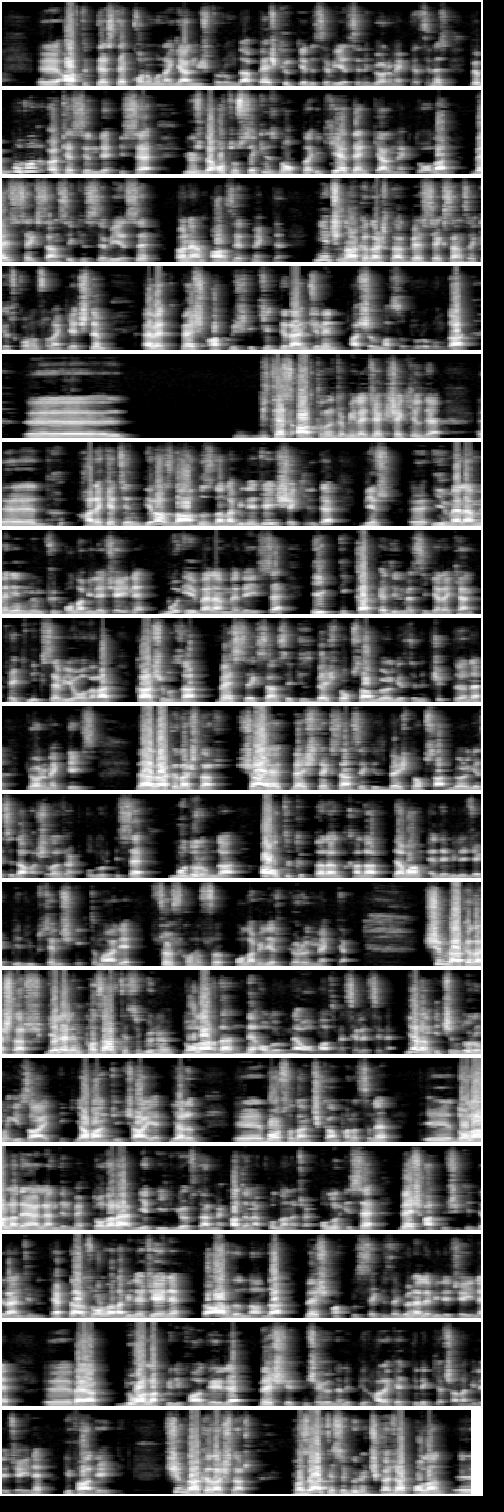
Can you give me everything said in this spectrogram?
artık destek konumuna gelmiş durumda. 5.47 seviyesini görmektesiniz ve bunun ötesinde ise %38.2'ye denk gelmekte olan 5.88 seviyesi önem arz etmekte. Niçin arkadaşlar 5.88 konusuna geçtim? Evet 5.62 direncinin aşılması durumunda e, vites artırabilecek şekilde e, hareketin biraz daha hızlanabileceği şekilde bir e, ivmelenmenin mümkün olabileceğini, bu ivmelenmede ise ilk dikkat edilmesi gereken teknik seviye olarak karşımıza 5.88-5.90 bölgesinin çıktığını görmekteyiz. Değerli arkadaşlar, şayet 5.88-5.90 bölgesi de aşılacak olur ise bu durumda 6.40'lara kadar devam edebilecek bir yükseliş ihtimali söz konusu olabilir görünmekte. Şimdi arkadaşlar gelelim pazartesi günü dolarda ne olur ne olmaz meselesine. Yarın için durumu izah ettik. Yabancı şayet yarın e, borsadan çıkan parasını e, dolarla değerlendirmek, dolara bir ilgi göstermek adına kullanacak olur ise 5.62 direncinin tekrar zorlanabileceğini ve ardından da 5.68'e yönelebileceğini e, veya yuvarlak bir ifadeyle 5.70'e yönelik bir hareketlilik yaşanabileceğini ifade ettik. Şimdi arkadaşlar pazartesi günü çıkacak olan e,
